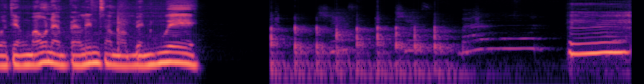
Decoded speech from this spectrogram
buat yang mau nempelin sama band gue. Hmm.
